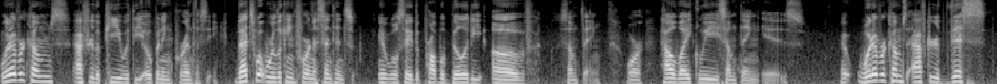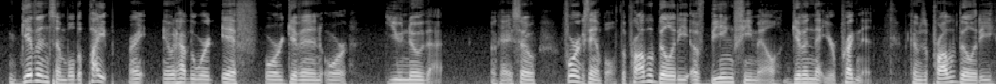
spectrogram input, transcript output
whatever comes after the P with the opening parenthesis. That's what we're looking for in a sentence. It will say the probability of something, or how likely something is. Right? Whatever comes after this given symbol, the pipe, right? It would have the word if, or given, or you know that. Okay, so for example, the probability of being female, given that you're pregnant, becomes a probability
